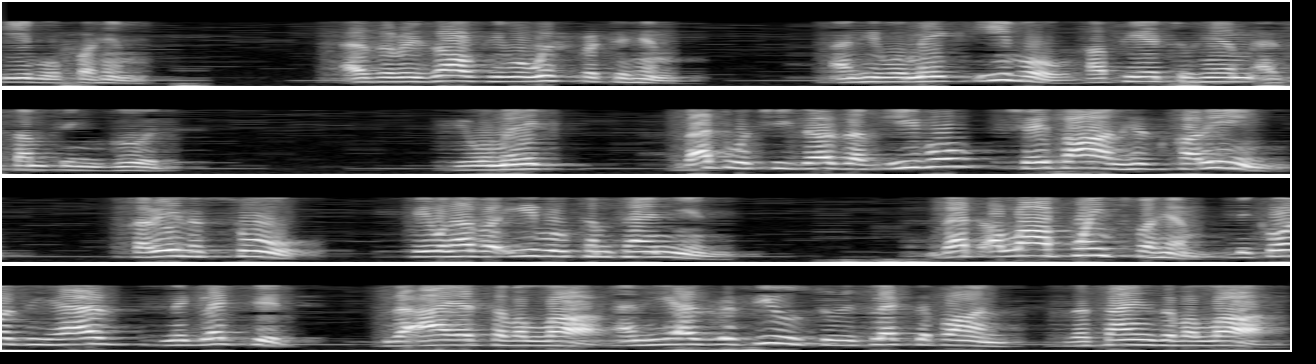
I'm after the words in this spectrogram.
evil for him. As a result, he will whisper to him, and he will make evil appear to him as something good. He will make that which he does of evil, shaitan, his qareen, qareen as He will have an evil companion that Allah appoints for him because he has neglected the ayats of Allah and he has refused to reflect upon the signs of Allah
